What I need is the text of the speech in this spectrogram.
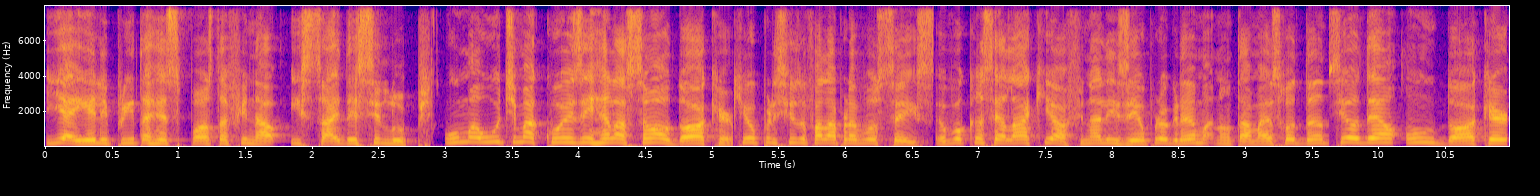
E aí ele printa a resposta final e sai desse loop. Uma última coisa em relação ao Docker que eu preciso falar para vocês. Eu vou cancelar aqui, ó, finalizei o programa, não está mais rodando. Se eu der um Docker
